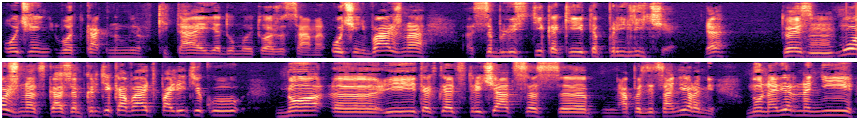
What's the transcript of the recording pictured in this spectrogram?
очень, вот как, например, в Китае, я думаю, то же самое, очень важно соблюсти какие-то приличия, да? То есть mm-hmm. можно, скажем, критиковать политику, но э, и, так сказать, встречаться с э, оппозиционерами, но, наверное, не,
